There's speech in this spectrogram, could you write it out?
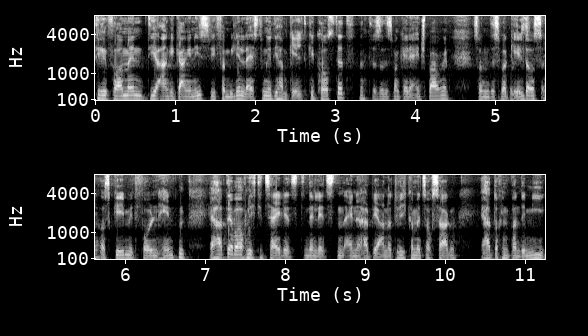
Die Reformen, die er angegangen ist, wie Familienleistungen, die haben Geld gekostet. Also das waren keine Einsparungen, sondern das war Geld aus, ausgeben mit vollen Händen. Er hatte aber auch nicht die Zeit jetzt in den letzten eineinhalb Jahren. Natürlich kann man jetzt auch sagen, er hat auch in Pandemie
